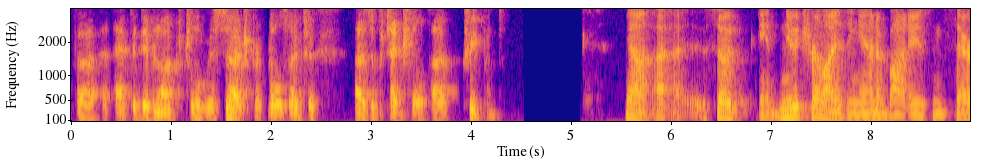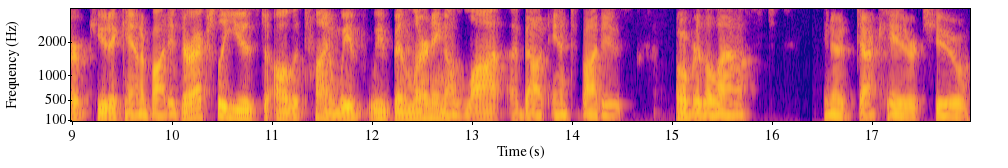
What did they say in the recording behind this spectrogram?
for, epidemiological research, but also to as a potential uh, treatment. Yeah, so neutralizing antibodies and therapeutic antibodies are actually used all the time. We've we've been learning a lot about antibodies over the last you know decade or two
